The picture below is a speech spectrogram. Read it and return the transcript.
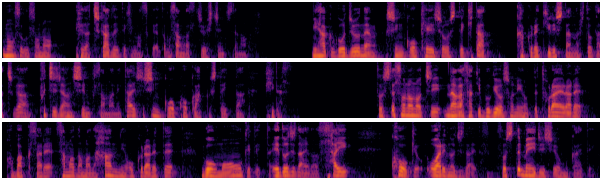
もうすぐその日が近づいてきますけれども3月17日での250年信仰を継承してきた隠れキリシタンの人たちがプチジャン神父様に対し信仰を告白していった日です。そしてその後長崎奉行所によって捕らえられ捕獲されさまざまな藩に送られて拷問を受けていった。江戸時代の最高級終わりの時代です。そして明治維新を迎えていく。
